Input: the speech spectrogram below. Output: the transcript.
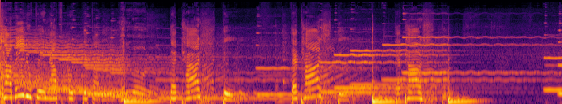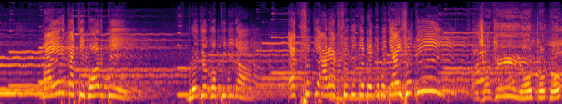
স্বামী রূপে লাভ করতে পারি। তথাস্তু তথাস্তু তথাস্তু। মায়ের কাছে বর পেয়ে ব্রজ গোপিনীরা একশো কি আর একশো কি ডেকে বলছে এই সখী! সখী ওট ওট ওট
